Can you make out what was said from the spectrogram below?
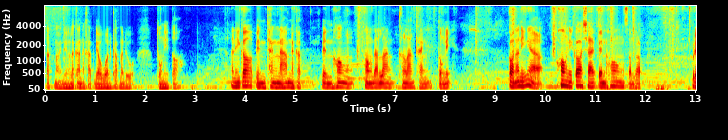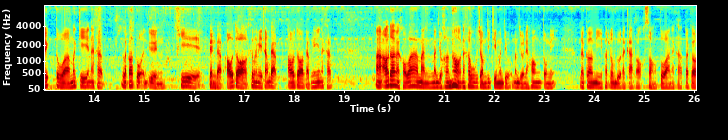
สักหน่อยนึงแล้วกันนะครับ เดี๋ยววนกลับมาดูตรงนี้ต่อ อันนี้ก็เป็นแทงน้ำนะครับ เป็นห้องห้องด้านล่างข้างล่างแทงตรงนี้ ก่อนหน้านี้เนี่ยห้องนี้ก็ใช้เป็นห้องสำหรับริกตัวเมื่อกี้นะครับ แล้วก็ตัวอื่นๆที่เป็นแบบ outdoor คือมันมีทั้งแบบ outdoor แบบนี้นะครับ อ่า outdoor หมายความว่ามันมันอยู่ข้างนอกนะครับคุณผู้ชมจริงๆมันอยู่มันอยู่ในห้องตรงนี้ แล้วก็มีพัดลมดูดอากาศออก 2 ตัวนะครับ แล้วก็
